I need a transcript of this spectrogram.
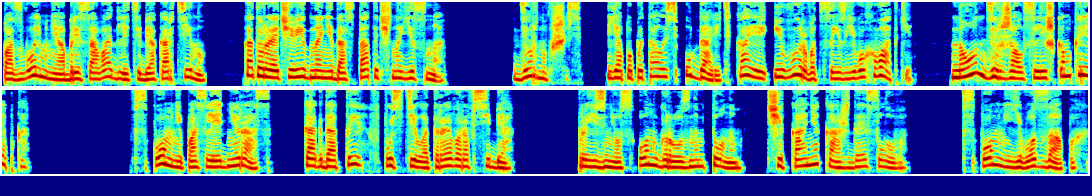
«Позволь мне обрисовать для тебя картину, которая, очевидно, недостаточно ясна». Дернувшись, я попыталась ударить Кая и вырваться из его хватки, но он держал слишком крепко. Вспомни последний раз, когда ты впустила Тревора в себя», — произнес он грозным тоном, чеканя каждое слово. «Вспомни его запах,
